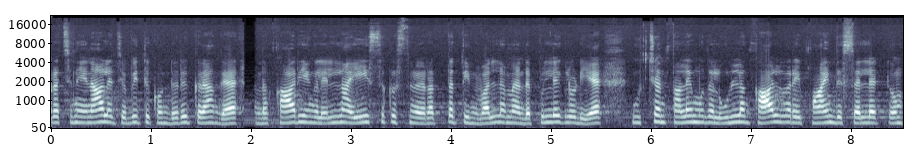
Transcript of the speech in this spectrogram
பிரச்சனையினால் ஜபித்து கொண்டு இருக்கிறாங்க அந்த காரியங்கள் எல்லாம் இயேசு கிறிஸ்துவ ரத்தத்தின் வல்லமை அந்த பிள்ளைகளுடைய உச்சம் தலை முதல் உள்ளம் கால் வரை பாய்ந்து செல்லட்டும்.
